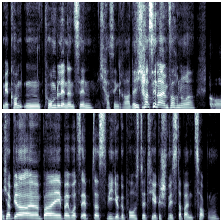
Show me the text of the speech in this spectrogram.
Mir kommt ein Kumpel in den Sinn. Ich hasse ihn gerade. Ich hasse ihn einfach nur. Oh, oh. Ich habe ja äh, bei, bei WhatsApp das Video gepostet, hier Geschwister beim Zocken.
